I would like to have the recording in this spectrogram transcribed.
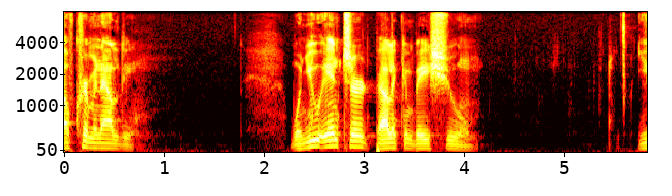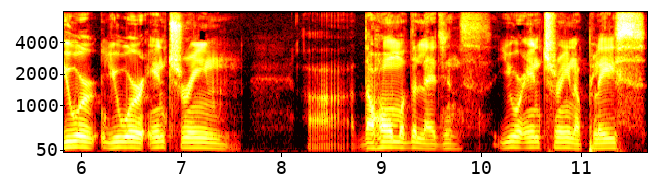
of criminality. When you entered Pelican Bay SHU, you were you were entering uh, the home of the legends. You were entering a place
